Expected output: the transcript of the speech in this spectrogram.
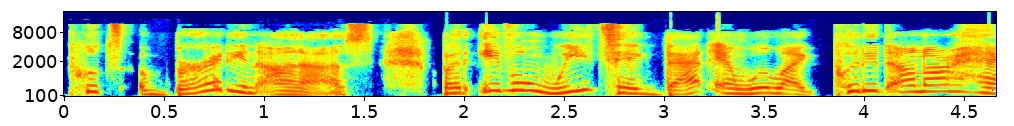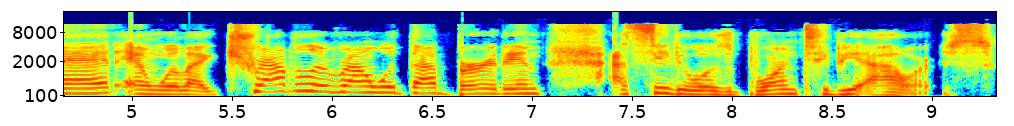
puts a burden on us, but even we take that and we'll like put it on our head and we'll like travel around with that burden as if it was born to be ours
